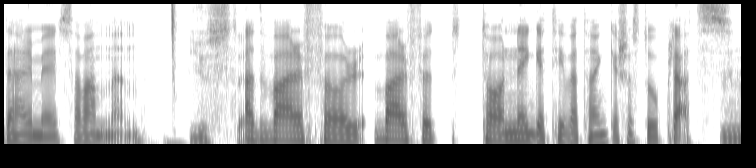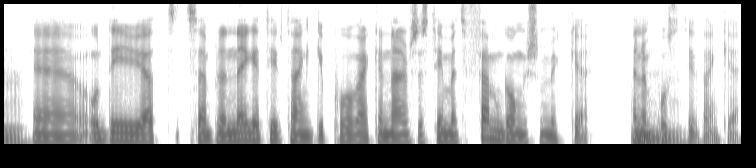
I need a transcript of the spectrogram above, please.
det här med savannen. Just det. Att varför, varför tar negativa tankar så stor plats? Mm. Eh, och det är ju att till exempel en negativ tanke påverkar nervsystemet fem gånger så mycket än en Mm. positiv tanke.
